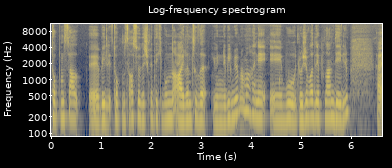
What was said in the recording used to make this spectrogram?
toplumsal e, belli, toplumsal sözleşmedeki bunun ayrıntılı yönünü bilmiyorum ama hani e, bu Rojava'da yapılan devrim yani,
